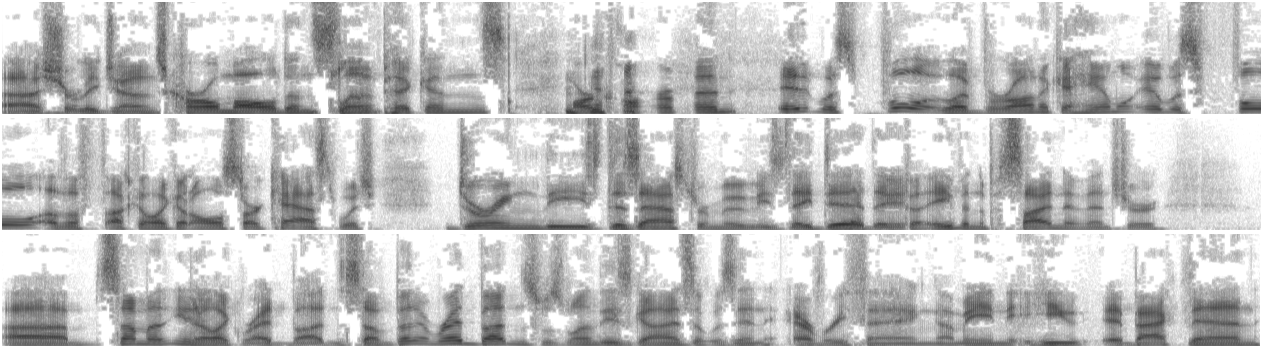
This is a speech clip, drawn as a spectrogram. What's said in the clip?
uh, Shirley Jones, Karl Malden, Slim Pickens, Mark Harmon. It was full of like Veronica Hamel. It was full of a fucking like an all star cast. Which during these disaster movies they did. They even the Poseidon Adventure. Um, some you know like Red Button stuff, but Red Buttons was one of these guys that was in everything. I mean, he back then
